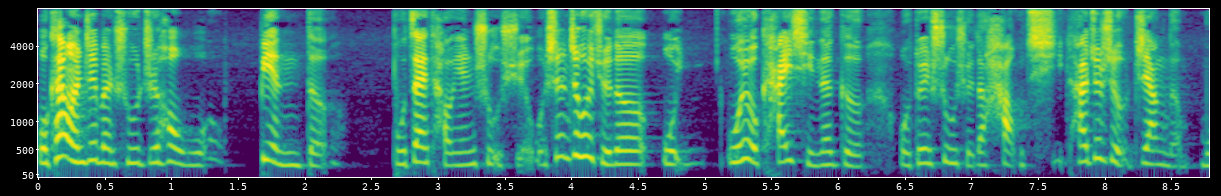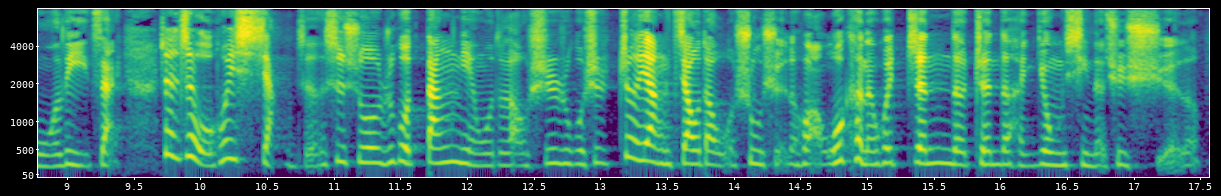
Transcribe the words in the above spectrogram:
我看完这本书之后，我变得不再讨厌数学，我甚至会觉得我我有开启那个我对数学的好奇，它就是有这样的魔力在。甚至我会想着是说，如果当年我的老师如果是这样教导我数学的话，我可能会真的真的很用心的去学了。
